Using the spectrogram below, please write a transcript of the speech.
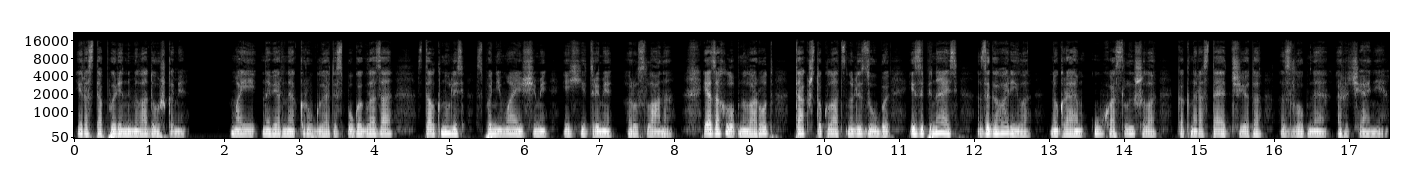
и растопыренными ладошками. Мои, наверное, круглые от испуга глаза столкнулись с понимающими и хитрыми Руслана. Я захлопнула рот так, что клацнули зубы, и, запинаясь, заговорила, но краем уха слышала, как нарастает чьё-то злобное рычание.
